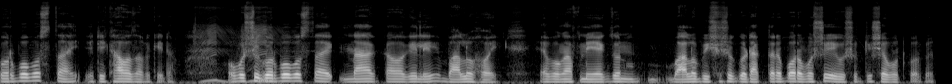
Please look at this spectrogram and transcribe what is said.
গর্ভাবস্থায় এটি খাওয়া যাবে কি না অবশ্যই গর্ভাবস্থায় না খাওয়া গেলে ভালো হয় এবং আপনি একজন ভালো বিশেষজ্ঞ ডাক্তারের পরামর্শে এই ওষুধটি সেবন করবেন।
